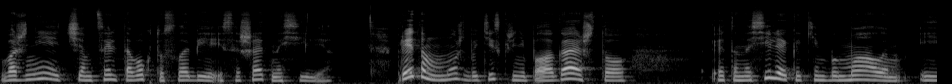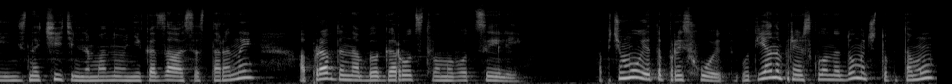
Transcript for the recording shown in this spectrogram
важнее, чем цель того, кто слабее и совершает насилие. При этом, может быть, искренне полагая, что это насилие, каким бы малым и незначительным оно ни казалось со стороны, оправдано благородством его целей. А почему это происходит? Вот я, например, склонна думать, что потому,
